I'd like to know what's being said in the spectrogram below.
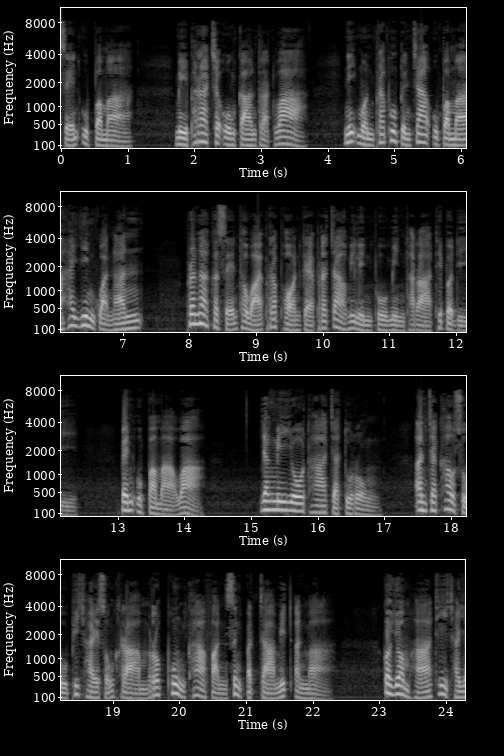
เษนอุปมา มีพระราชองค์การตรัสว่า นิมนต์พระผู้เป็นเจ้าอุปมาให้ยิ่งกว่านั้น พระนาคเษนถวายพระพรแก่พระเจ้ามิลินภูมินทราธิบดี เป็นอุปมาว่า ยังมีโยธาจตุรงค์ อันจะเข้าสู่พิชัยสงครามรบพุ่งฆ่าฟันซึ่งปัจจามิตรอันมา ก็ย่อมหาที่ชัย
